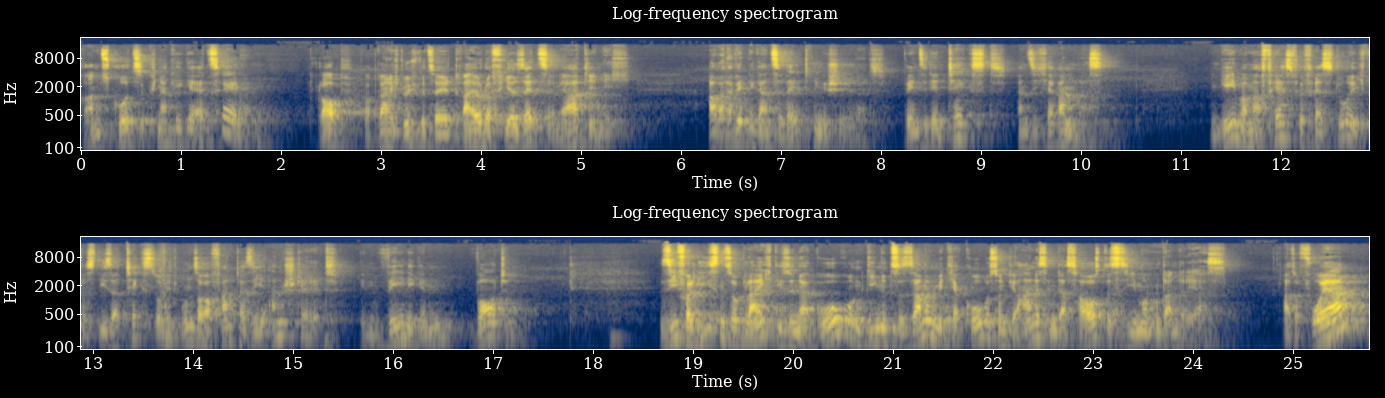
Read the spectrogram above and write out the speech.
Ganz kurze, knackige Erzählung. Ich glaube, ich habe gar nicht durchgezählt, drei oder vier Sätze, mehr hat die nicht. Aber da wird eine ganze Welt drin geschildert, wenn Sie den Text an sich heranlassen. Dann gehen wir mal Vers für Vers durch, was dieser Text so mit unserer Fantasie anstellt, in wenigen Worten. Sie verließen sogleich die Synagoge und gingen zusammen mit Jakobus und Johannes in das Haus des Simon und Andreas. Also vorher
